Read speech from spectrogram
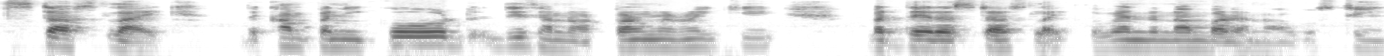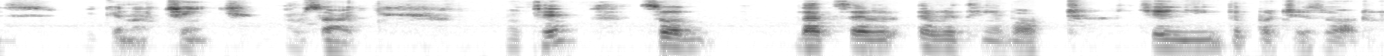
stuffs like the company code. These are not primary key but there are stuffs like the vendor number and all those things you cannot change i'm sorry okay so that's everything about changing the purchase order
